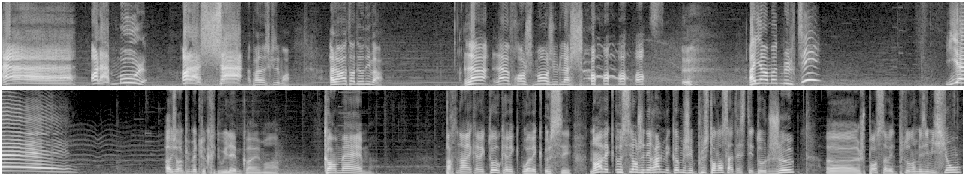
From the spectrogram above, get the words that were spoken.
Ah Oh la moule Oh la chat ah, Pardon, excusez-moi. Alors attendez, on y va. Là, là, franchement, j'ai eu de la chance. Ah, il y a un mode multi? Yeah Ah j'aurais pu mettre le cri de Willem quand même. Hein. Quand même Partenariat avec toi ou, avec, ou avec EC Non avec EC en général mais comme j'ai plus tendance à tester d'autres jeux, euh, je pense que ça va être plutôt dans mes émissions.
